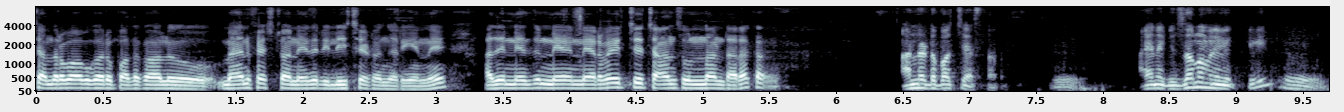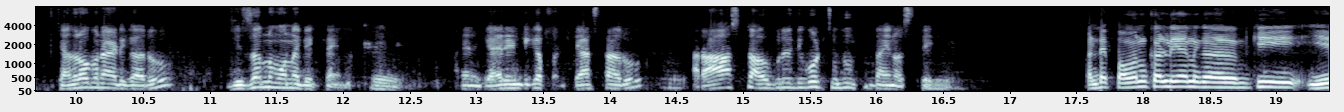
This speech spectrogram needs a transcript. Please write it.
చంద్రబాబు గారు పథకాలు మేనిఫెస్టో అనేది రిలీజ్ చేయడం జరిగింది. అది నెరవేర్చే ఛాన్స్ ఉందంటారా? హండ్రెడ్ పర్సెంట్ చేస్తారు. ఆయన విజన్ ఉన్న వ్యక్తి చంద్రబాబు నాయుడు గారు విజన్ ఉన్న వ్యక్తి ఆయన. ఆయన గ్యారెంటీగా చేస్తారు రాష్ట్ర అభివృద్ధి కూడా చెందుతుంది ఆయన వస్తే. అంటే పవన్ కళ్యాణ్ గారికి ఏ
